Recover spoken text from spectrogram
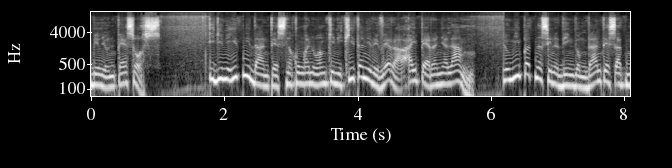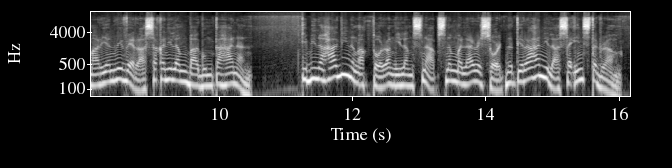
billion pesos. Iginiit ni Dantes na kung ano ang kinikita ni Rivera ay pera niya lang. Lumipat na sina Dingdong Dantes at Marian Rivera sa kanilang bagong tahanan. Ibinahagi ng aktor ang ilang snaps ng Mala Resort na tirahan nila sa Instagram.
